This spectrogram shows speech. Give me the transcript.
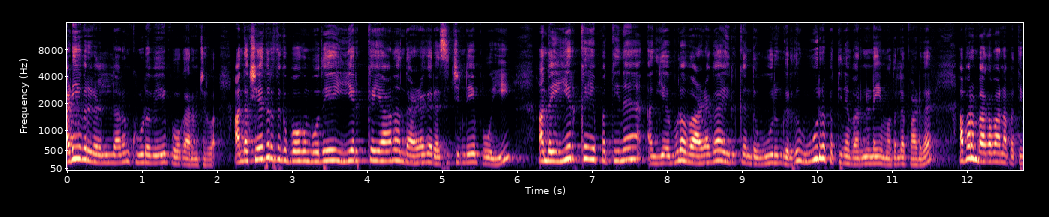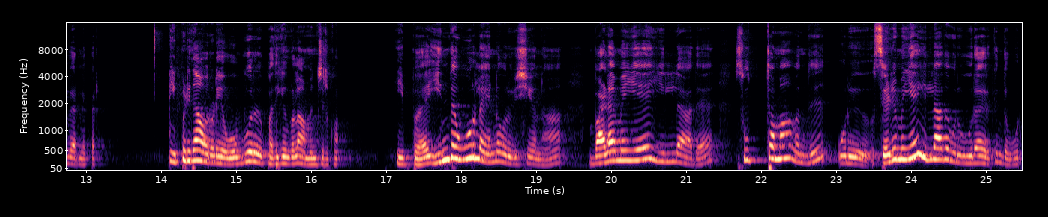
அடியவர்கள் எல்லாரும் கூடவே போக ஆரம்பிச்சிருவா. அந்த க்ஷேத்திரத்துக்கு போகும்போதே இயற்கையான அந்த அழகை ரசிச்சுட்டே போய் அந்த இயற்கையை பற்றின அது எவ்வளோ அழகாக இருக்குது அந்த ஊருங்கிறது ஊரை பற்றின வர்ணனையை முதல்ல பாடுவார். அப்புறம் பகவானை பற்றி வர்ணிப்பார். இப்படி தான் அவருடைய ஒவ்வொரு பதிகங்களும் அமைஞ்சிருக்கும். இப்போ இந்த ஊரில் என்ன ஒரு விஷயம்னா வளமையே இல்லாத சுத்தமாக வந்து ஒரு செழுமையே இல்லாத ஒரு ஊராக இருக்குது இந்த ஊர்.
